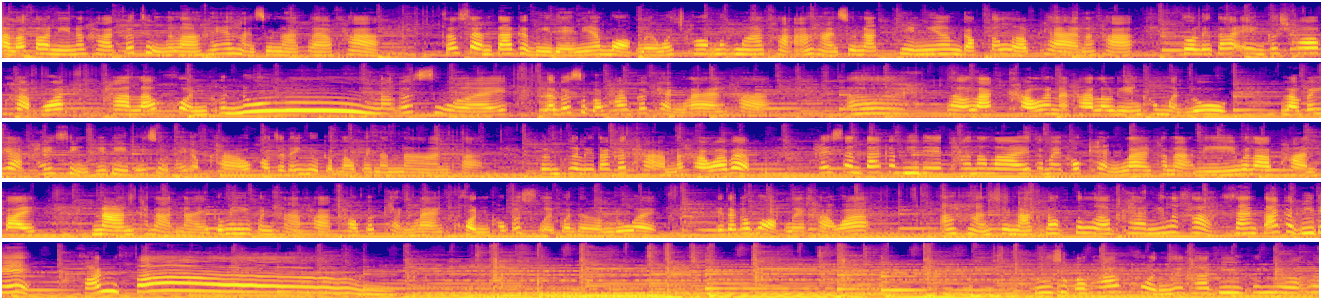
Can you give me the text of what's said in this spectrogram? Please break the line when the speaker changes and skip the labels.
ค่ะ แล้วตอนนี้นะคะก็ถึงเวลาให้อาหารสุนัขแล้วค่ะ เจ้าแซนต้ากับบีเดเนี่ยบอกเลยว่าชอบมาก ๆ ค่ะ อาหารสุนัขพรีเมียมด็อกเตอร์เลิฟแคร์นะคะ ตัวลิต้าเองก็ชอบค่ะ เพราะว่าทานแล้วขนเขานุ่ม แล้วก็สวย แล้วก็สุขภาพก็แข็งแรงค่ะเเรารักเขาอะนะคะ เราเลี้ยงเขาเหมือนลูก เราก็อยากให้สิ่งที่ดีที่สุดให้กับเขา เขาจะได้อยู่กับเราไปนาน ๆ ค่ะ เพื่อนๆลิต้าก็ถามนะคะว่าแบบ ให้ซันต้ากับบีเดย์ทานอะไรทำไมเขาแข็งแรงขนาดนี้ เวลาผ่านไปนานขนาดไหนก็ไม่มีปัญหาค่ะ เขาก็แข็งแรงขนเขาก็สวยกว่าเดิมด้วยเอต้าก็บอกเลยค่ะว่า อาหารสุนัขด็อกเตอร์เลิฟแคนนี่แหละค่ะซันต้ากับบีเดย์คอนเฟิร์มดูสุขภาพขนเลยค่ะดีขึ้นเยอะเลย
